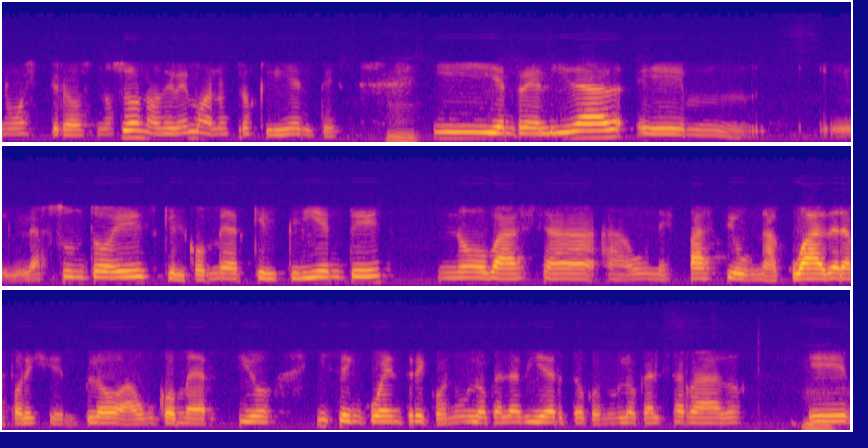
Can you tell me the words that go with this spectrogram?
nuestros, nosotros nos debemos a nuestros clientes mm. y en realidad em, el asunto es que el comer, que el cliente no vaya a un espacio, una cuadra, por ejemplo, a un comercio y se encuentre con un local abierto, con un local cerrado. Mm. Em,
